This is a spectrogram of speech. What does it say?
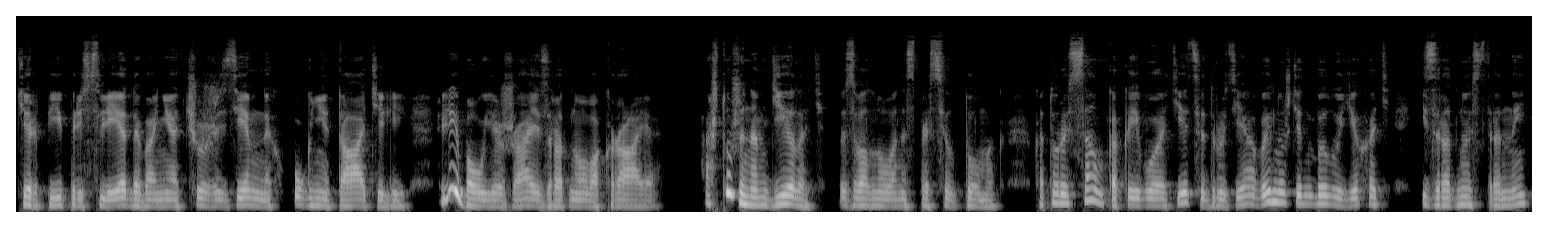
терпи преследование от чужеземных угнетателей, либо уезжай из родного края. «А что же нам делать?» – взволнованно спросил Томак, который сам, как и его отец и друзья, вынужден был уехать из родной страны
